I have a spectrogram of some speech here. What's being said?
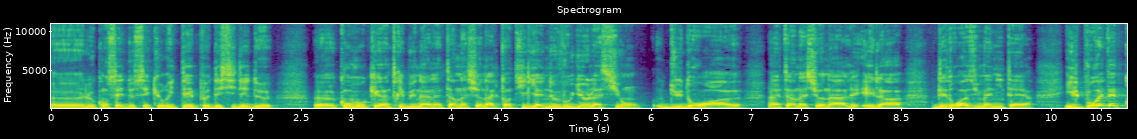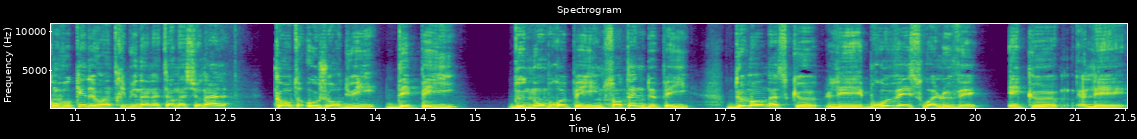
Euh, le Conseil de sécurité peut décider de euh, convoquer un tribunal international quand il y a une violation du droit international et là des droits humanitaires. Il pourrait être convoqué devant un tribunal international quand aujourd'hui des pays de nombreux pays, une centaine de pays, demandent à ce que les brevets soient levés et que les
